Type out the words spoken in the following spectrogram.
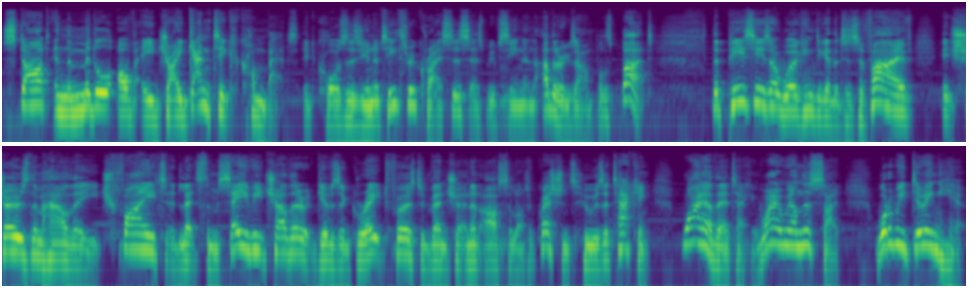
Start in the middle of a gigantic combat. It causes unity through crisis, as we've seen in other examples, but the PCs are working together to survive. It shows them how they each fight. It lets them save each other. It gives a great first adventure and it asks a lot of questions. Who is attacking? Why are they attacking? Why are we on this side? What are we doing here?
